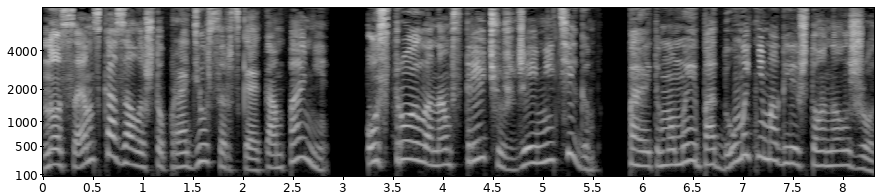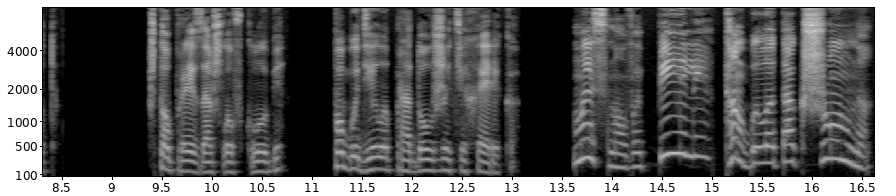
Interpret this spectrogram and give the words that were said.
Но Сэм сказала, что продюсерская компания устроила нам встречу с Джейми Тигом, поэтому мы и подумать не могли, что она лжет. Что произошло в клубе? Побудила продолжить их Эрика. Мы снова пили, там было так шумно.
